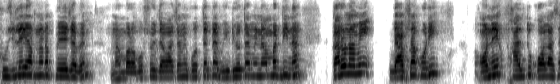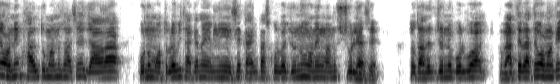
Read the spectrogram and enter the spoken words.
খুঁজলেই আপনারা পেয়ে যাবেন। নাম্বার অবশ্যই দেওয়া আছে। আমি প্রত্যেকটা ভিডিওতে আমি নাম্বার দিই না। কারণ আমি ব্যবসা করি। অনেক ফালতু কল আসে, অনেক ফালতু মানুষ আছে যারা কোনো মতলবই থাকে না। এমনি এসে টাইম পাস করবার জন্য অনেক মানুষ চলে আসে। তো তাদের জন্য বলব, রাতে রাতেও আমাকে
